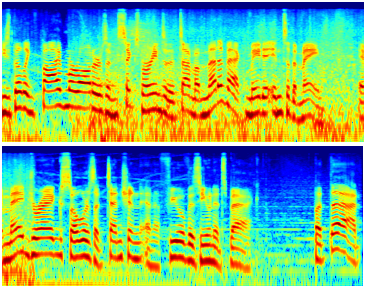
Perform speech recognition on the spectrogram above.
He's building five Marauders and six Marines at a time. A medevac made it into the main. It may drag Solar's attention and a few of his units back. But that...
